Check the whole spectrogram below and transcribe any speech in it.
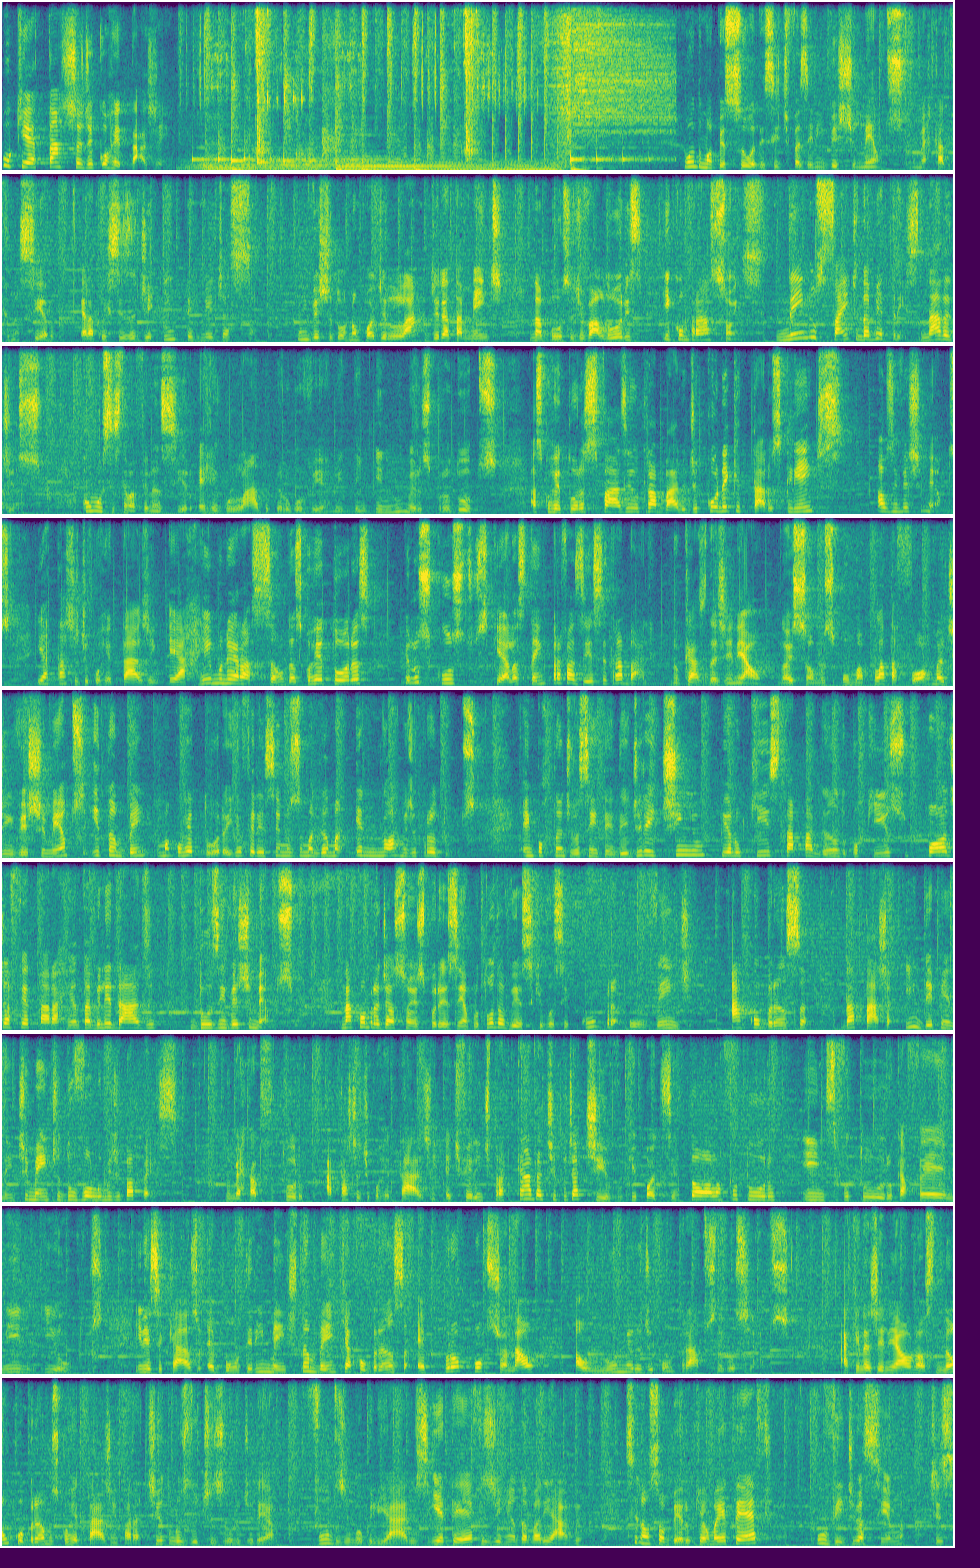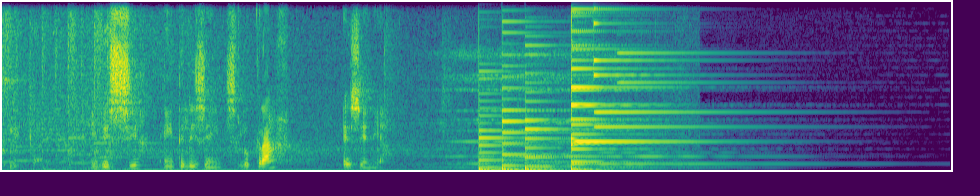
O que é taxa de corretagem? Quando uma pessoa decide fazer investimentos no mercado financeiro, ela precisa de intermediação. O investidor não pode ir lá diretamente na Bolsa de Valores e comprar ações, nem no site da B3, nada disso. Como o sistema financeiro é regulado pelo governo e tem inúmeros produtos, as corretoras fazem o trabalho de conectar os clientes aos investimentos. E a taxa de corretagem é a remuneração das corretoras pelos custos que elas têm para fazer esse trabalho. No caso da Genial, nós somos uma plataforma de investimentos e também uma corretora e oferecemos uma gama enorme de produtos. É importante você entender direitinho pelo que está pagando, porque isso pode afetar a rentabilidade dos investimentos. Na compra de ações, por exemplo, toda vez que você compra ou vende, há cobrança da taxa, independentemente do volume de papéis. No mercado futuro, a taxa de corretagem é diferente para cada tipo de ativo, que pode ser dólar futuro, índice futuro, café, milho e outros. E nesse caso, é bom ter em mente também que a cobrança é proporcional ao número de contratos negociados. Aqui na Genial, nós não cobramos corretagem para títulos do Tesouro Direto, fundos imobiliários e ETFs de renda variável. Se não souber o que é uma ETF, o vídeo acima te explica. Investir é inteligente, lucrar é genial.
